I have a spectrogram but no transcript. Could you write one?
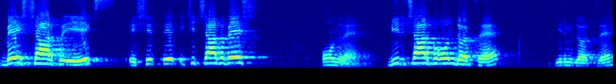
5 çarpı x eşittir. 2 çarpı 5 10R. 1 çarpı 14R 24R.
